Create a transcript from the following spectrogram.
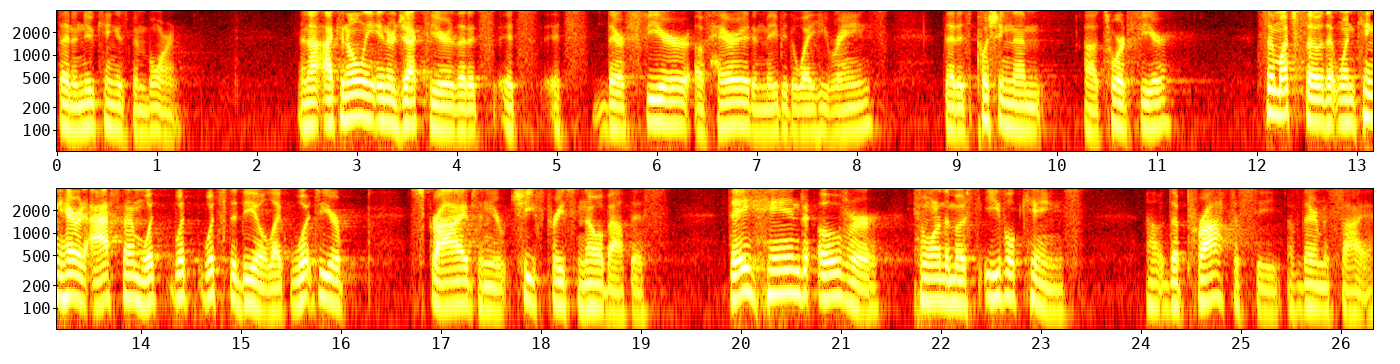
that a new king has been born. And I, I, can only interject here that it's, it's, it's their fear of Herod and maybe the way he reigns that is pushing them uh, toward fear. So much so that when King Herod asked them, what, what, What's the deal? Like, what do your scribes and your chief priests know about this? They hand over to one of the most evil kings uh, the prophecy of their Messiah.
